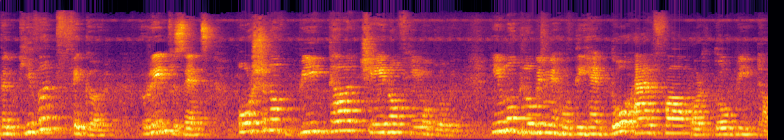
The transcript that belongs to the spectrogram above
the given figure represents portion of beta chain of haemoglobin haemoglobin में होती हैं दो अल्फ़ा और दो बीटा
